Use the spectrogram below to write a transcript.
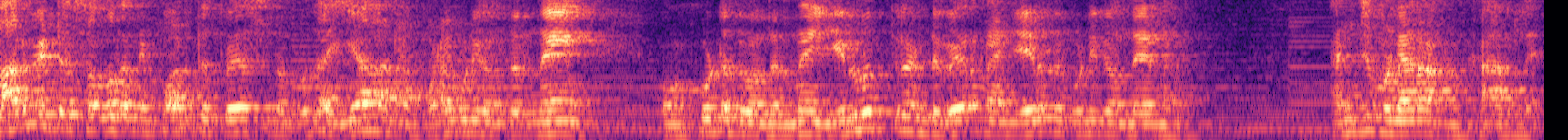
பார்வையிட்ட சகோதரனை பார்த்து பேசின போது ஐயா நான் பணக்குடி வந்திருந்தேன். உங்கள் கூட்டத்துக்கு வந்திருந்தேன். இருபத்தி ரெண்டு பேரை நான் இருந்து கூட்டிகிட்டு வந்தேன்னு அஞ்சு மணி நேரம் ஆகும் காரில்.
